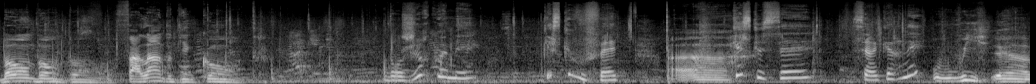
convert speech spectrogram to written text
Bom, bom, bom. Falando de encontro. Bonjour Kwame. Qu'est-ce que vous faites Ah, Qu'est-ce que c'est C'est un carnet oui, euh,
